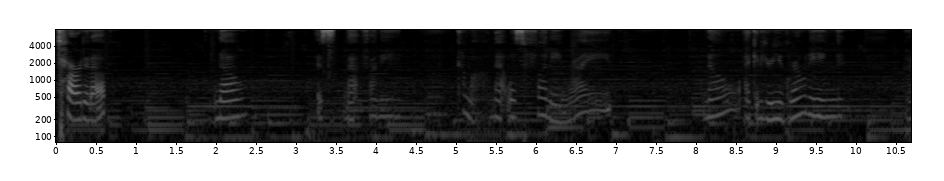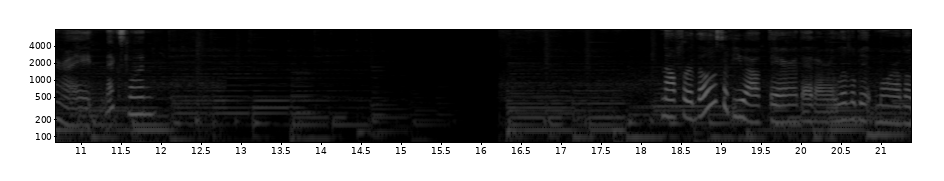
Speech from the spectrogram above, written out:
tart it up. No, it's not funny. Come on, that was funny, right? No, I can hear you groaning. All right, next one. Now, for those of you out there that are a little bit more of a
